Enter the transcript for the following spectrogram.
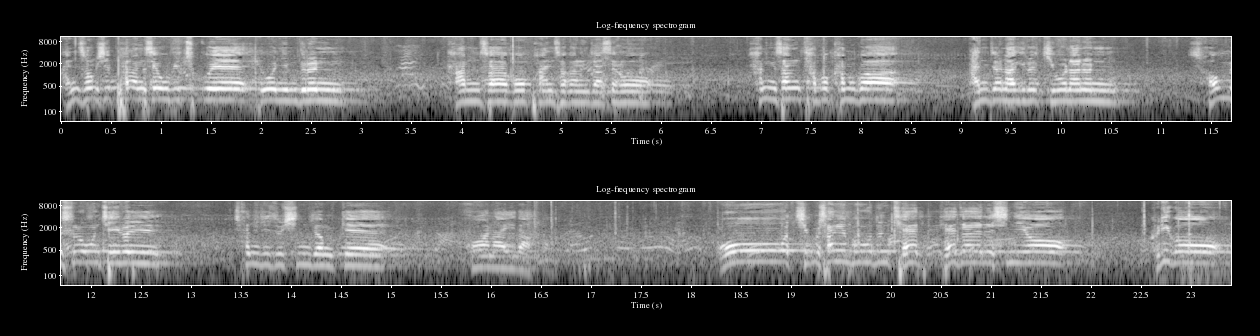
안성시 파랑새 오비 축구의 회원님들은 감사하고 반성하는 자세로 항상 타복함과 안전하기를 기원하는 성스러운 제의를 천지주 신정께 고하나이다. 오 지구상의 모든 대, 대자연의 신이여 그리고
